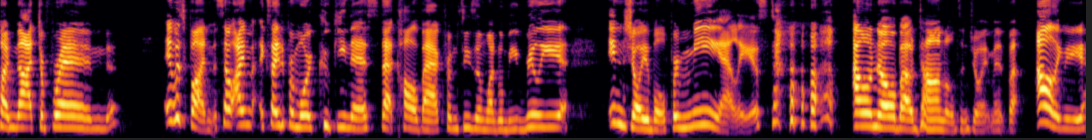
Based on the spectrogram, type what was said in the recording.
I'm not your friend it was fun. So I'm excited for more kookiness. That callback from season one will be really enjoyable for me, at least. I don't know about Donald's enjoyment, but I'll be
